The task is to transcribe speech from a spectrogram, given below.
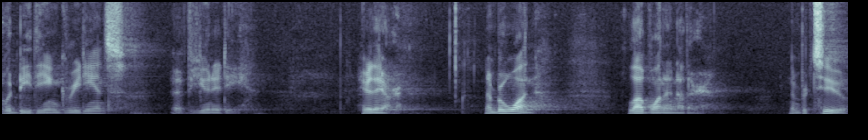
would be the ingredients of unity. Here they are. Number one, love one another. Number two,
